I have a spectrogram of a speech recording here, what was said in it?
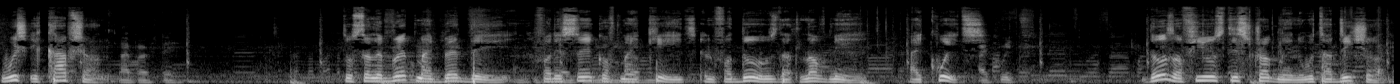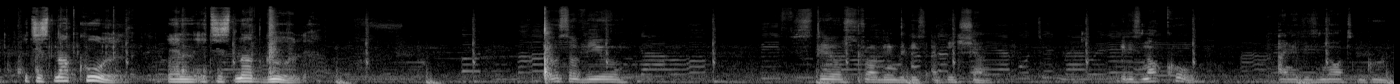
which he captioned, my birthday. To celebrate my birthday, for the sake of my kids and for those that love me, I quit. I quit. Those of you still struggling with addiction, it is not cool and it is not good. Those of you still struggling with this addiction, it is not cool and it is not good.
